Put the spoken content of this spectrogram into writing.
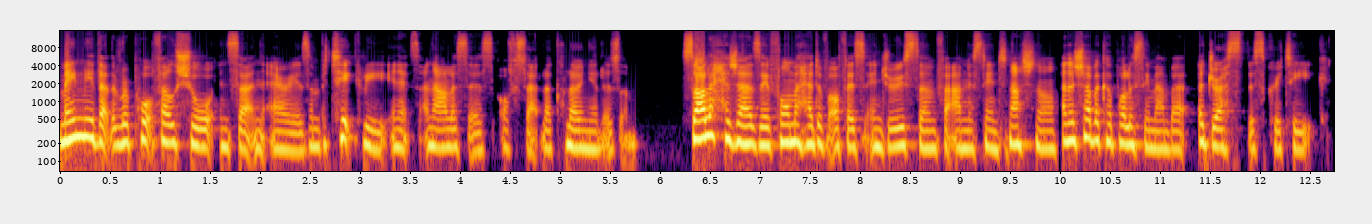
mainly that the report fell short in certain areas, and particularly in its analysis of settler colonialism. Saleh Hijazi, former head of office in Jerusalem for Amnesty International and Al Shabaka policy member, addressed this critique.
